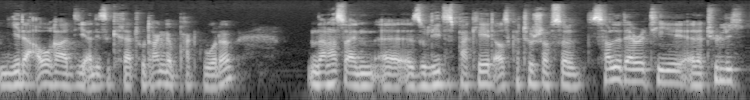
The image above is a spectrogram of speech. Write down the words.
äh, jede Aura, die an diese Kreatur drangepackt wurde. Und dann hast du ein äh, solides Paket aus Cartouche of Sol Solidarity, äh, natürlich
